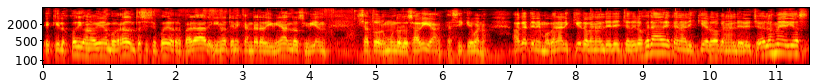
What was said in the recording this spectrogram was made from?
es que los códigos no vienen borrados, entonces se puede reparar y no tenés que andar adivinando, si bien ya todo el mundo lo sabía, así que bueno, acá tenemos canal izquierdo, canal derecho de los graves, canal izquierdo, canal derecho de los medios,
